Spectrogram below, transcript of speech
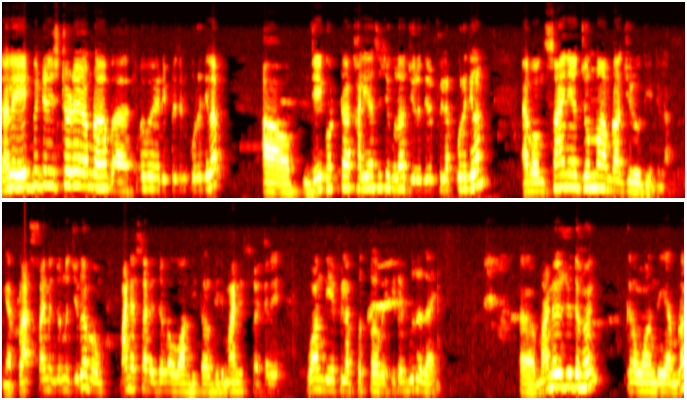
তাহলে এইট বিট রেজিস্টারে আমরা কীভাবে রিপ্রেজেন্ট করে দিলাম? যে ঘরটা খালি আছে সেগুলো জিরো দিয়ে ফিল আপ করে দিলাম এবং সাইনের জন্য আমরা জিরো দিয়ে দিলাম। প্লাস সাইনের জন্য জিরো এবং মাইনাস সাইনের জন্য ওয়ান দিতে হবে। যদি মাইনাস হয় তাহলে ওয়ান দিয়ে ফিল আপ করতে হবে, এটা বোঝা যায়। মাইনাস যদি হয় কেন ওয়ান দিয়ে আমরা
